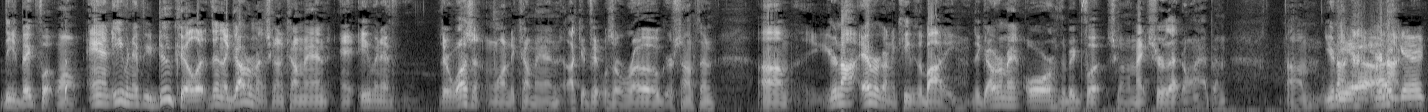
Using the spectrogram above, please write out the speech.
These Bigfoot won't. And even if you do kill it, then the government's going to come in, even if there wasn't one to come in, like if it was a rogue or something. Um, you're not ever going to keep the body. The government or the Bigfoot's going to make sure that don't happen. Um, you're not. yeah, gonna, you're I not guarantee.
